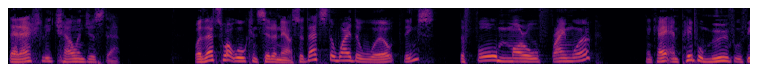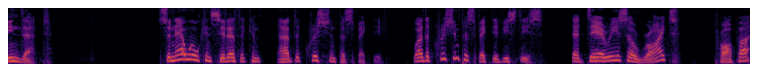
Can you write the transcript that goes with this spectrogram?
that actually challenges that? Well, that's what we'll consider now. So that's the way the world thinks the four moral framework, okay, and people move within that. So now we'll consider the, uh, the Christian perspective. Well, the Christian perspective is this that there is a right, proper,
